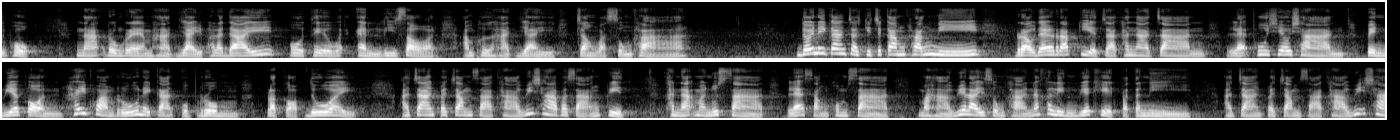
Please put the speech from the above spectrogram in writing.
2566ณโรงแรมหาดใหญ่พาราไดซ์โฮเทลแอนด์รีสอร์ทอำเภอหาดใหญ่ จังหวัดสงขลา โดยในการจัดกิจกรรมครั้งนี้ เราได้รับเกียรติจากคณาจารย์ และผู้เชี่ยวชาญ เป็นวิทยากรให้ความรู้ในการอบรมประกอบด้วย อาจารย์ประจำสาขาวิชาภาษาอังกฤษ คณะมนุษยศาสตร์ และสังคมศาสตร์ มหาวิทยาลัยสงขลานครินทร์วิทยเขตปัตตานี อาจารย์ประจำสาขาวิชา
